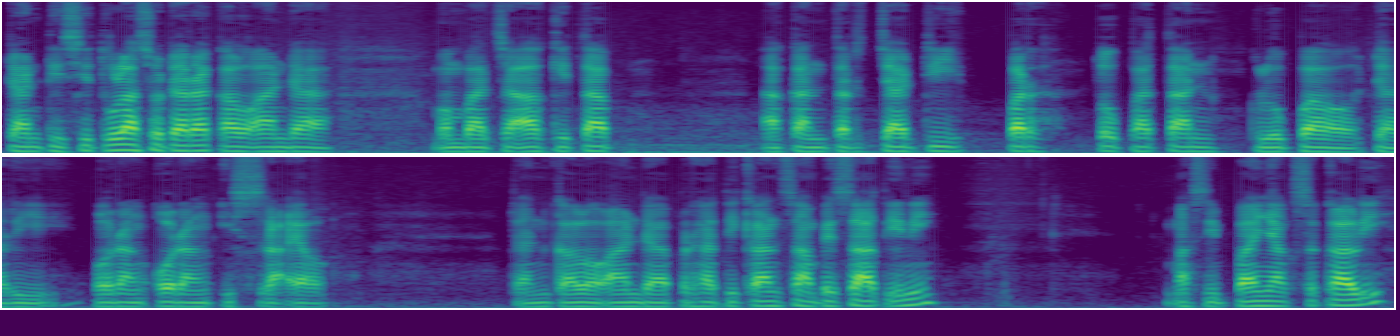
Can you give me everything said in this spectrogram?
Dan di situlah saudara kalau Anda membaca Alkitab akan terjadi pertobatan global dari orang-orang Israel. Dan kalau Anda perhatikan sampai saat ini, masih banyak sekali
